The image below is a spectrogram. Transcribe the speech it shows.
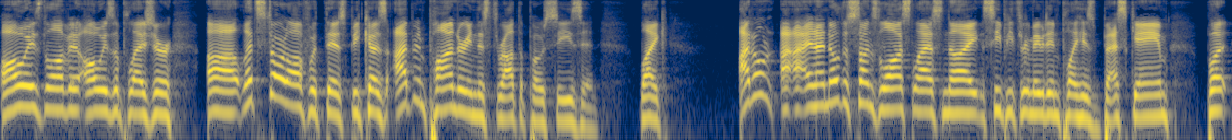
always love it. Always a pleasure. Uh, let's start off with this because I've been pondering this throughout the postseason. Like, I don't, I, and I know the Suns lost last night, and CP3 maybe didn't play his best game, but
